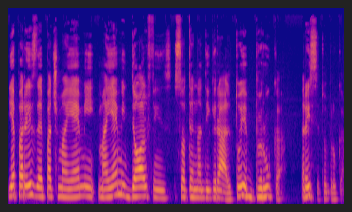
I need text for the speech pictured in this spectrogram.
Je pa res, da je pač Miami, Miami Dolphins so te nadigrali, to je bruka, res je to bruka.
